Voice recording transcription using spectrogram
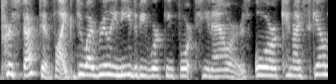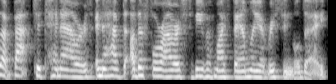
Perspective, like, do I really need to be working 14 hours or can I scale that back to 10 hours and have the other four hours to be with my family every single day?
